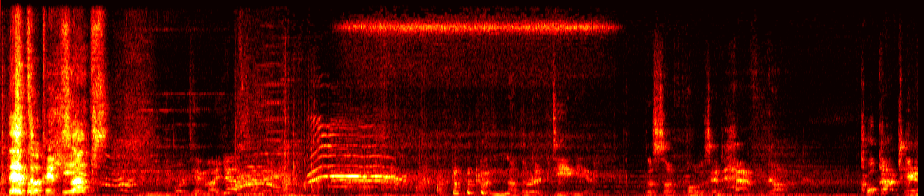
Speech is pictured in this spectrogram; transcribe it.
There's the Oh, pimp shit. slaps. Another Edenian, the supposed half-god. Who got here?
